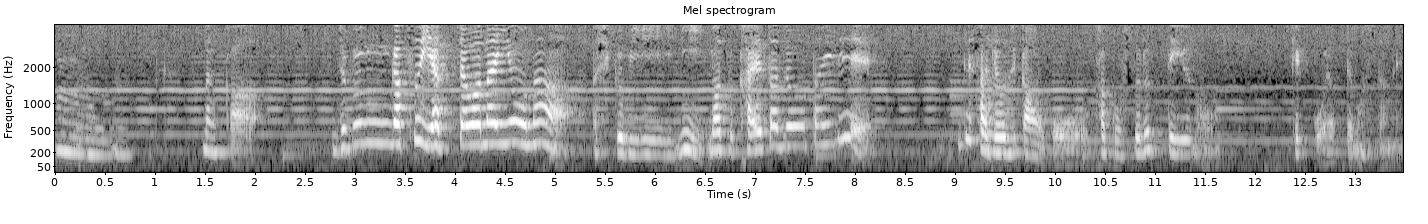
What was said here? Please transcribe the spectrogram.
うん。なんか自分がついやっちゃわないような仕組みにまず変えた状態でで作業時間をこう確保するっていうのを結構やってましたね。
